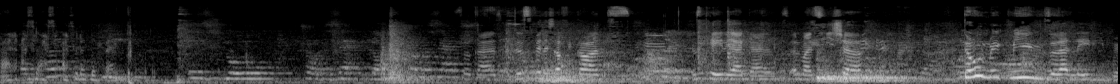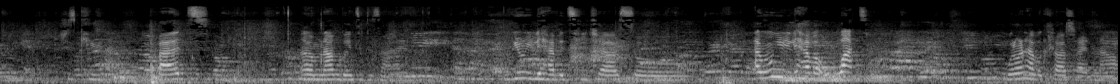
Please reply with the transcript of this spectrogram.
I, I, I, I feel like a bag. So guys, I just finished Afrikaans. It's Kalia, guys, and my teacher. Don't make memes of that lady, bro. She's cute. But um, now I'm going to design. We don't really have a teacher, so I don't really have a what? We don't have a class right now.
